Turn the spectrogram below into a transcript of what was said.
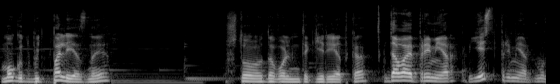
Могут быть полезные, что довольно-таки редко. Давай пример. Есть пример? Ну,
